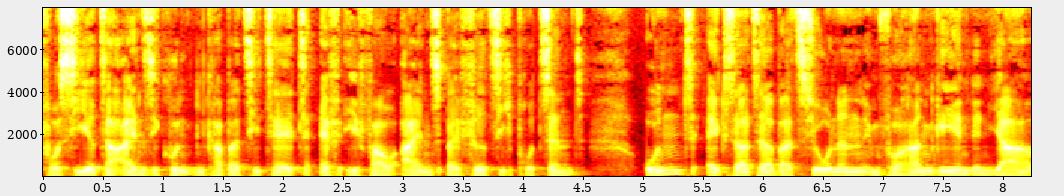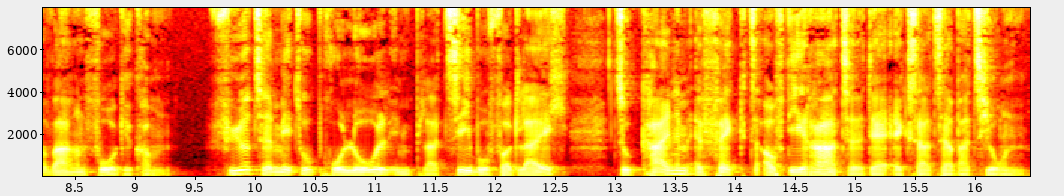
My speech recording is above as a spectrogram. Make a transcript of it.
forcierte Ein-Sekunden-Kapazität FEV1 bei 40 Prozent und Exacerbationen im vorangehenden Jahr waren vorgekommen, führte Metoprolol im Placebo-Vergleich zu keinem Effekt auf die Rate der Exacerbation.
